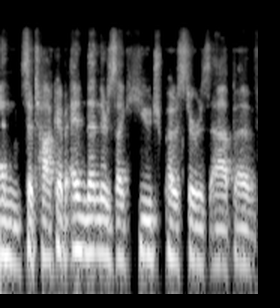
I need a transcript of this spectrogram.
And so talk about, and then there's like huge posters up of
